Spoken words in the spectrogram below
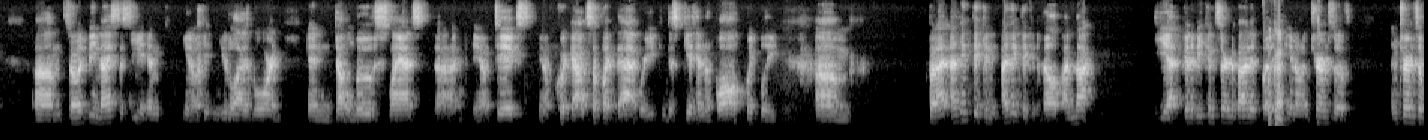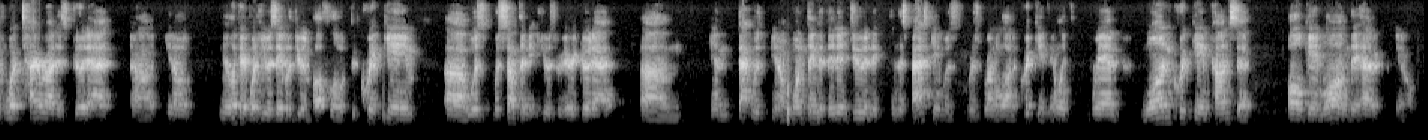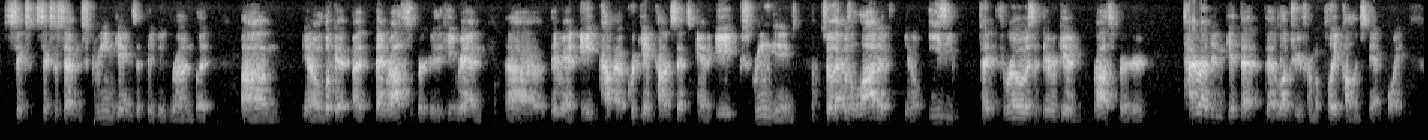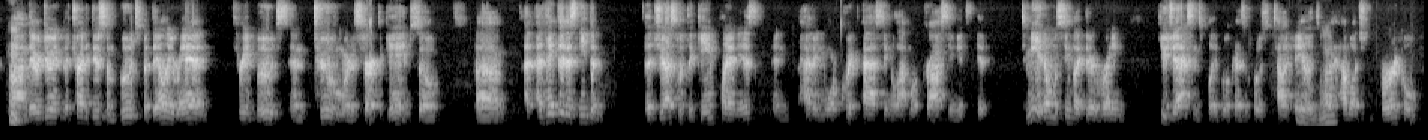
Um, so it'd be nice to see him, you know, getting utilized more and, and double moves, slants, uh, you know, digs, you know, quick out, stuff like that, where you can just get him the ball quickly. Um, but I, I, think they can. I think they can develop. I'm not yet going to be concerned about it, but okay. you know, in terms of in terms of what Tyrod is good at, uh, you know, you look at what he was able to do in Buffalo, the quick game uh, was was something that he was very good at. Um, and that was, you know, one thing that they didn't do in, the, in this past game was was run a lot of quick game. They only ran one quick game concept all game long. They had, you know, six six or seven screen games that they did run, but um, you know, look at, at Ben Roethlisberger. He ran uh, they ran eight co- uh, quick game concepts and eight screen games. So that was a lot of you know easy type throws that they were giving Roethlisberger Tyrod didn't get that that luxury from a play calling standpoint. Hmm. Um, they were doing they tried to do some boots, but they only ran three boots, and two of them were to start the game. So um, I, I, think they just need to adjust what the game plan is and having more quick passing, a lot more crossing. It's it to me it almost seemed like they were running Hue Jackson's playbook as opposed to Todd Haley's oh, by how much vertical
